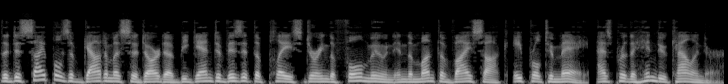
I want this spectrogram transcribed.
The disciples of Gautama Siddhartha began to visit the place during the full moon in the month of Vaisak April to May, as per the Hindu calendar.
